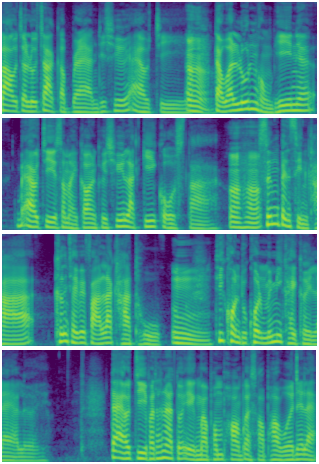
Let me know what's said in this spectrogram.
เราจะรู้จักกับแบรนด์ที่ชื่อ LG อ่าแต่ว่ารุ่นของพี่เนี่ย LG สมัยก่อนคือชื่อ Lucky Gold Star อ่าฮะซึ่งเป็นสินค้าเครื่องใช้ไฟฟ้าราคาถูกอืมที่คนทุกคนไม่มีใครเคยแลเลย แต่ LG พัฒนาตัวเองมาพร้อม ๆ กับ Soft Power นี่แหละ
